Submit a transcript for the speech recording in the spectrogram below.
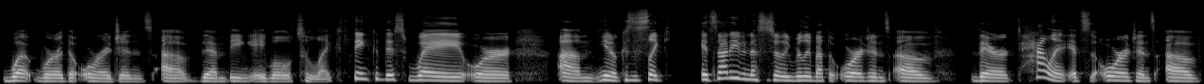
what were the origins of them being able to like think this way or um you know because it's like it's not even necessarily really about the origins of their talent it's the origins of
